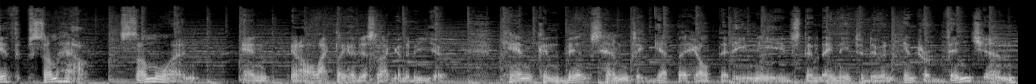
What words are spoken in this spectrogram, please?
If somehow someone, and in all likelihood it's not going to be you, can convince him to get the help that he needs, then they need to do an intervention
